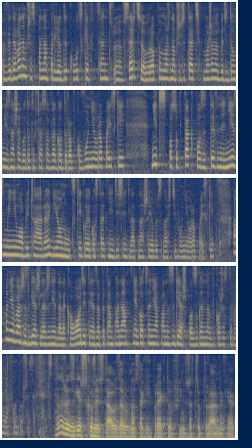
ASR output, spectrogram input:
W wydawanym przez Pana periodyku Łódzkie w, centr, w sercu Europy można przeczytać Możemy być dumni z naszego dotychczasowego dorobku w Unii Europejskiej. Nic w sposób tak pozytywny nie zmieniło oblicza regionu łódzkiego jak ostatnie 10 lat naszej obecności w Unii Europejskiej. A ponieważ Zgierz leży niedaleko Łodzi, to ja zapytam Pana, jak ocenia Pan Zgierz pod względem wykorzystywania funduszy zewnętrznych? Sądzę, że Zgierz skorzystał zarówno z takich projektów infrastrukturalnych jak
